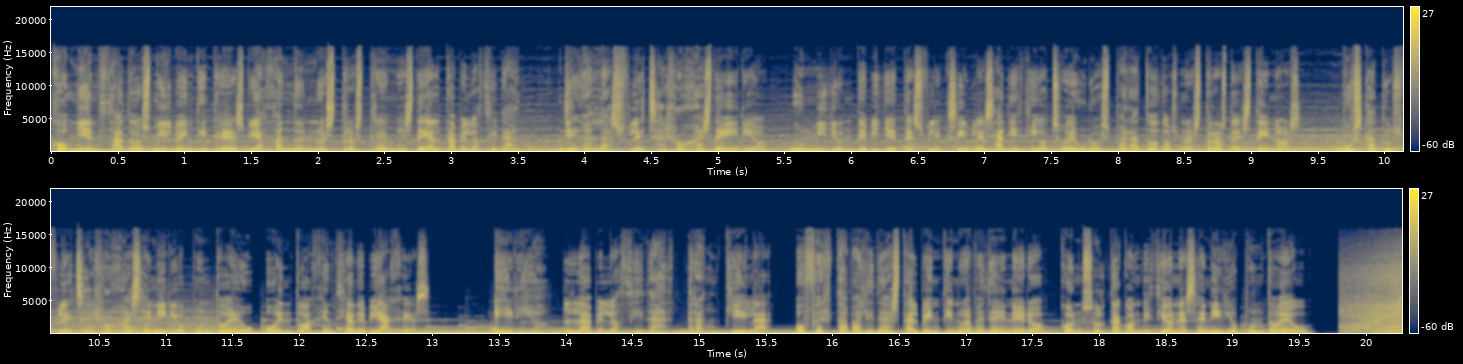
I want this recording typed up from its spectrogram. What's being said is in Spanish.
Comienza 2023 viajando en nuestros trenes de alta velocidad. Llegan las flechas rojas de Irio, un millón de billetes flexibles a 18 euros para todos nuestros destinos. Busca tus flechas rojas en irio.eu o en tu agencia de viajes. Irio, la velocidad tranquila. Oferta válida hasta el 29 de enero. Consulta condiciones en irio.eu.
